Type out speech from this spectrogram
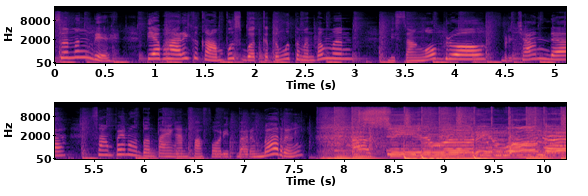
Seneng deh, tiap hari ke kampus buat ketemu teman-teman. Bisa ngobrol, bercanda, sampai nonton tayangan favorit bareng-bareng. I see the world in wonder.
